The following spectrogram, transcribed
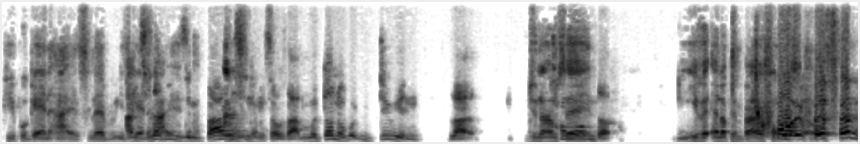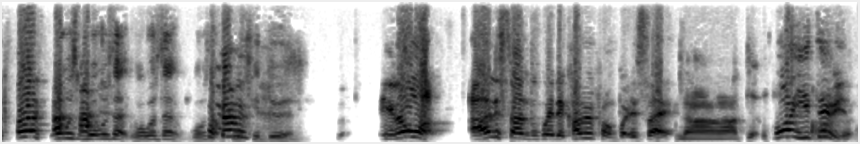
people getting at it, celebrities and getting celebrities at it. embarrassing themselves. Like Madonna, what you doing? Like, Do you know what I'm saying? on. You either end up embarrassing What yourself. What was what was that? What was that? What was that poor kid doing? you know what? I understand where they're coming from, but it's like, Nah, I d- what are you doing? d-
